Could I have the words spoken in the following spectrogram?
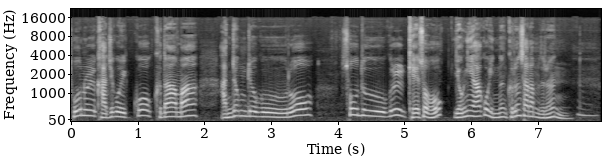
돈을 가지고 있고 그나마 안정적으로 소득을 계속 영위하고 있는 그런 사람들은 음.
